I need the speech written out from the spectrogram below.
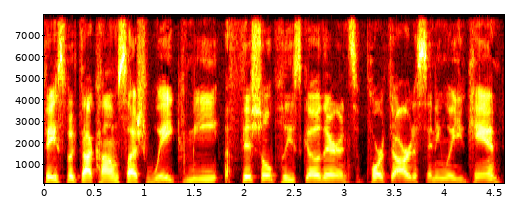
Facebook.com slash Wake Me Official. Please go there and support the artist any way you can.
